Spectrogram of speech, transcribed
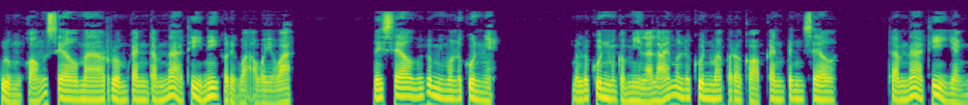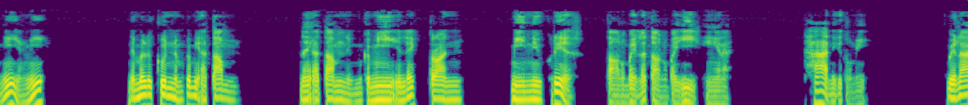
กลุ่มของเซลล์มารวมกันทำหน้าที่นี่ก็เรียกว่าอวัยวะ ในเซลล์มันก็มีโมเลกุลไงโมเลกุลมันก็มีหลายๆโมเลกุลมาประกอบกันเป็นเซลล์ทำหน้าที่อย่างนี้อย่างนี้ ในโมเลกุลมันก็มีอะตอม ในอะตอมหนึ่งมันก็มีอิเล็กตรอน มีนิวเคลียสต่อลงไปแล้วต่อลงไปอีกอย่างเงี้ยนะธาตุนี่คือตรงนี้ เวลา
